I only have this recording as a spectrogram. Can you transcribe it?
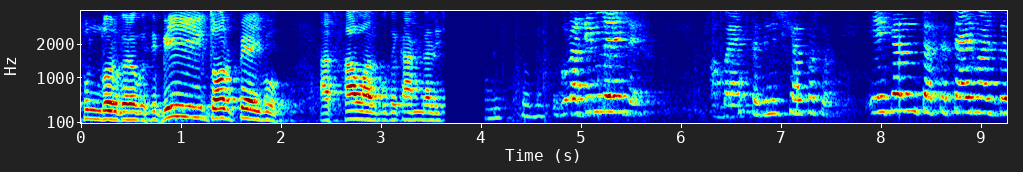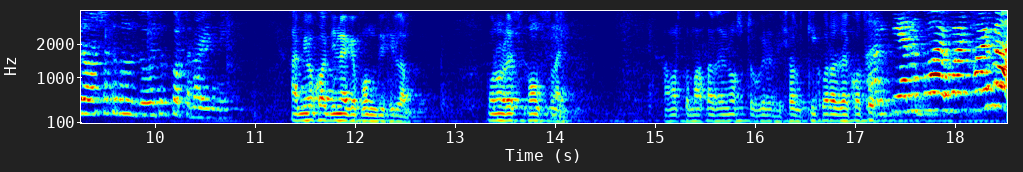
সুন্দর করে গেছি বীর দর পেয়ে আইবো। আর কাঙ্গালি। গোটা ডিম মেরে দে। আব্বা একটা জিনিস খেয়াল করছ? এই কারণে তো আজকে চার মাস ধরে ওর সাথে কোনো যোগাযোগ করতে পারিনি। আমিও কদিন আগে ফোন দিছিলাম। কোনো রেসপন্স নাই। আমার তো মাথাটাই নষ্ট করে দিছে। কী করা যায় কত আর কি এনে ভয় ভয় খাইবা?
